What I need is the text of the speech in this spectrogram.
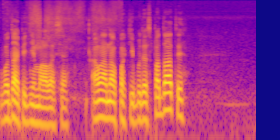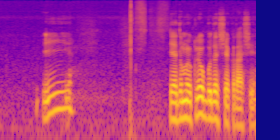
вода піднімалася. А вона навпаки буде спадати. І я думаю, кльов буде ще кращий.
